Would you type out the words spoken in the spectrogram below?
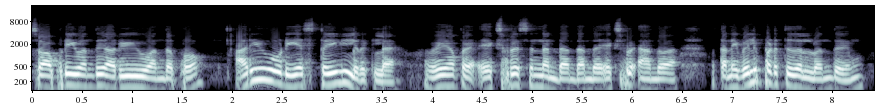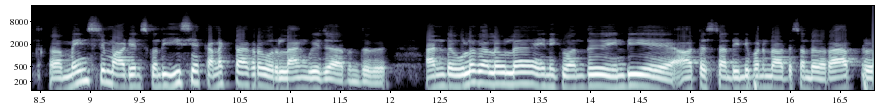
ஸோ அப்படி வந்து அறிவு வந்தப்போ அறிவுடைய ஸ்டைல் இருக்குல்ல? வே ஆஃப் எக்ஸ்பிரஷன் அண்ட் அந்த அந்த எக்ஸ்பிர அந்த தன்னை வெளிப்படுத்துதல் வந்து மெயின் ஸ்ட்ரீம் ஆடியன்ஸ்க்கு வந்து ஈஸியாக கனெக்ட் ஆகிற ஒரு லாங்குவேஜாக இருந்தது. அண்ட் உலக அளவில் இன்னைக்கு வந்து இந்திய artist and independent artist and rap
